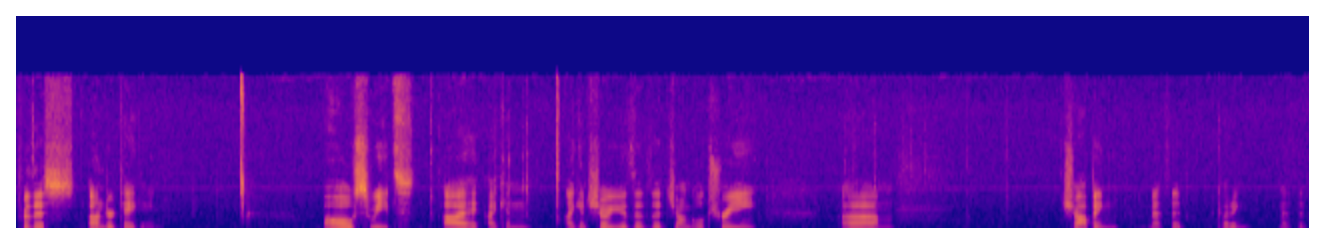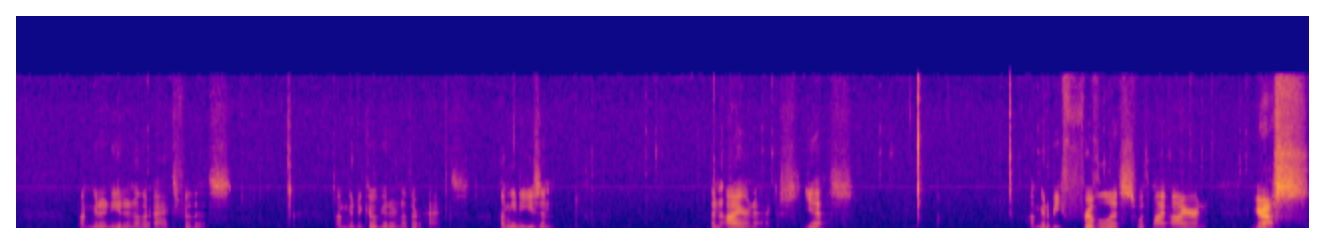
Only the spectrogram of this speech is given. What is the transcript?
for this undertaking. Oh, sweet. I I can I can show you the the jungle tree um chopping method, cutting method. I'm gonna need another axe for this. I'm gonna go get another axe. I'm gonna use an an iron axe. Yes. I'm gonna be frivolous with my iron. Yes.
